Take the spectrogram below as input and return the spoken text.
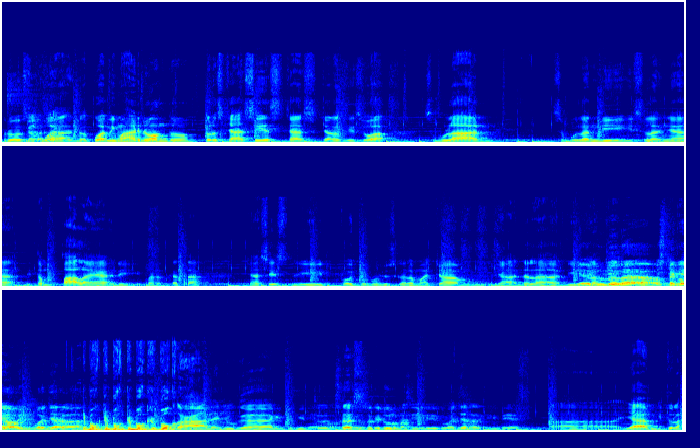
Terus Nggak nggak kuat. nggak kuat lima hari doang tuh. Terus casis, cas calon siswa sebulan. Sebulan di istilahnya ditempa lah ya, di ibarat kata casis di pelonco-pelonco segala macam. Ya adalah di Ya belakang. dulu lah, ospek ya wajar lah. Debuk debuk debuk debuk. Ah, ada juga gitu-gitu. Terus Terus dulu masih wajar lah gitu ya. Uh, ya begitulah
